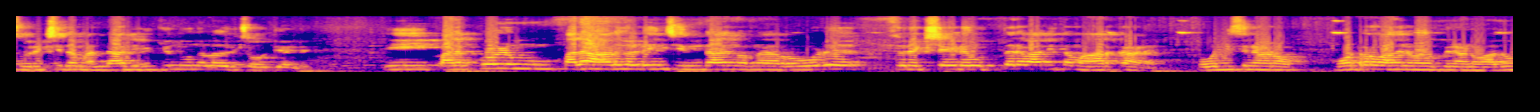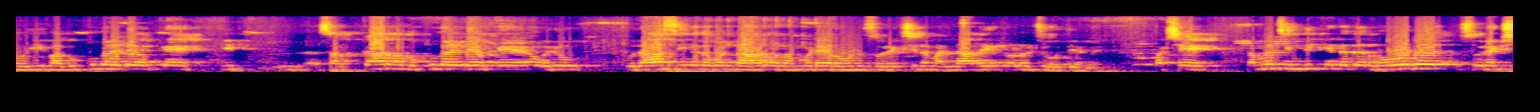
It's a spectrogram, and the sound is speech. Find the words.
സുരക്ഷിതമല്ലാതിരിക്കുന്നു എന്നുള്ള ഒരു ചോദ്യമുണ്ട്. ഈ പലപ്പോഴും പല ആളുകളുടെയും ചിന്ത എന്ന് പറഞ്ഞാൽ റോഡ് സുരക്ഷയുടെ ഉത്തരവാദിത്തം ആർക്കാണ് പോലീസിനാണോ മോട്ടോർ വാഹന വകുപ്പിനാണോ? അതോ ഈ വകുപ്പുകളുടെയൊക്കെ ഈ സർക്കാർ വകുപ്പുകളുടെയൊക്കെ ഒരു ഉദാസീനത കൊണ്ടാണോ നമ്മുടെ റോഡ് സുരക്ഷിതമല്ലാതെ എന്നുള്ള ഒരു ചോദ്യമുണ്ട്. പക്ഷേ നമ്മൾ ചിന്തിക്കേണ്ടത് റോഡ് സുരക്ഷ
